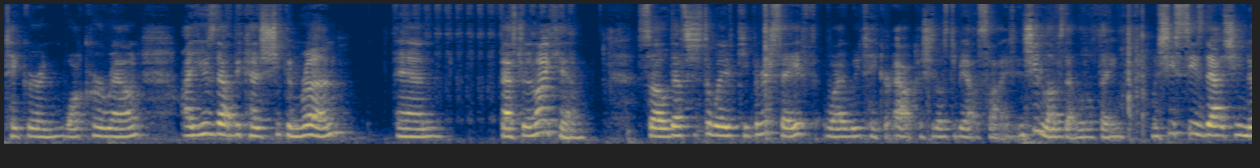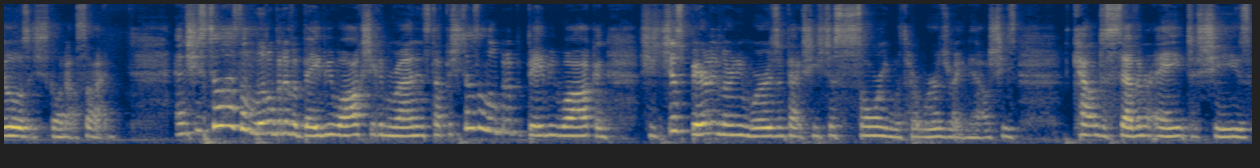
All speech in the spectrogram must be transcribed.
take her and walk her around. I use that because she can run and faster than I can. So that's just a way of keeping her safe while we take her out because she loves to be outside. And she loves that little thing. When she sees that, she knows that she's going outside. And she still has a little bit of a baby walk. She can run and stuff, but she does a little bit of a baby walk. And she's just barely learning words. In fact, she's just soaring with her words right now. She's counting to seven or eight. She's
